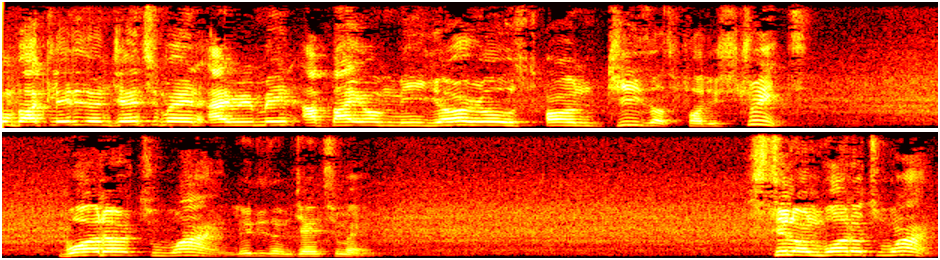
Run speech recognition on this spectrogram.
Welcome back, ladies and gentlemen. I remain Abayomi, your host on Jesus for the street. Water to wine, ladies and gentlemen. Still on water to wine.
